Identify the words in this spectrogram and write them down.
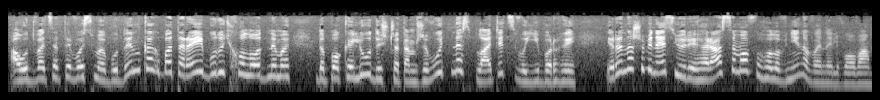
А у 28 будинках батареї будуть холодними, допоки люди, що там живуть, не сплатять свої борги. Ірина Шубінець, Юрій Герасимов. Головні новини Львова.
